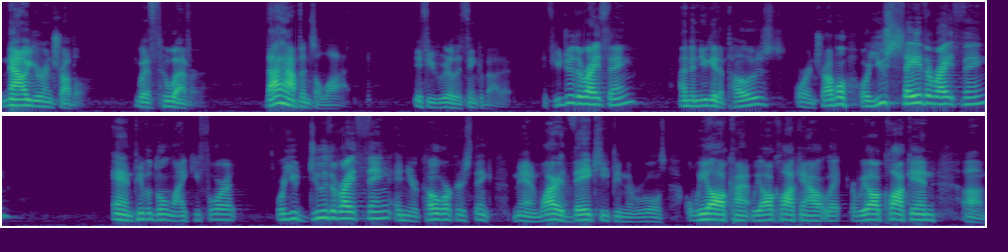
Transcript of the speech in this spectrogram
now you're in trouble with whoever. That happens a lot if you really think about it. If you do the right thing and then you get opposed or in trouble, or you say the right thing and people don't like you for it, or you do the right thing and your coworkers think, man, why are they keeping the rules? We all kind of, we all clock out, or we all clock in um,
